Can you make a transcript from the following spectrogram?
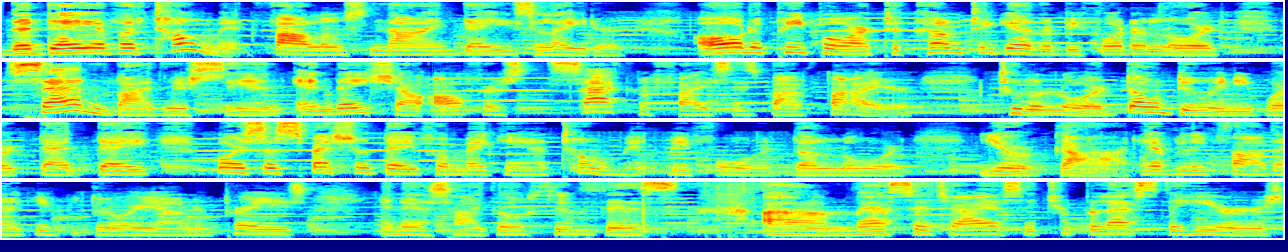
The Day of Atonement follows nine days later. All the people are to come together before the Lord, saddened by their sin, and they shall offer sacrifices by fire to the Lord. Don't do any work that day, for it's a special day for making atonement before the Lord your God. Heavenly Father, I give you glory, honor, and praise. And as I go through this uh, message, I ask that you bless the hearers,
